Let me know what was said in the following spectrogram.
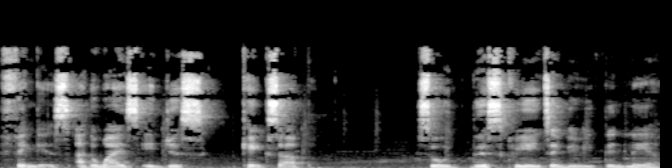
fingers. Otherwise, it just cakes up. So this creates a very thin layer.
